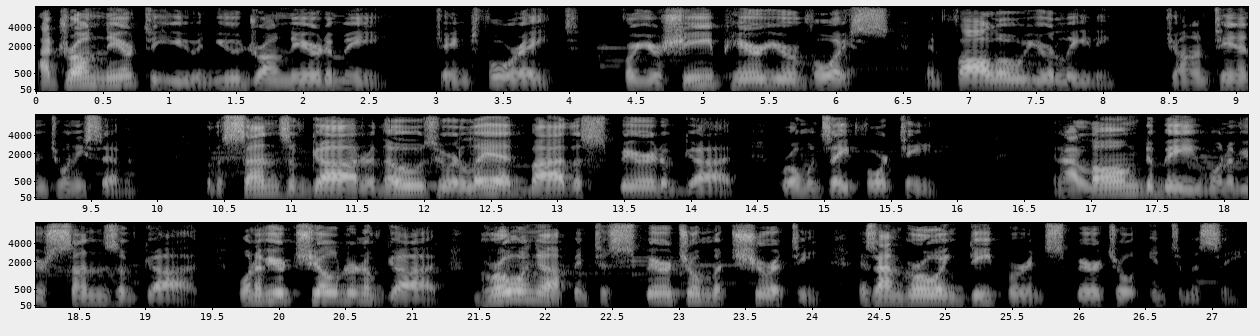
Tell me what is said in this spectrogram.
I draw near to you, and you draw near to me. James 4 8. For your sheep hear your voice and follow your leading. John 10 27. For the sons of God are those who are led by the Spirit of God. Romans 8 14. And I long to be one of your sons of God, one of your children of God, growing up into spiritual maturity as I'm growing deeper in spiritual intimacy.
